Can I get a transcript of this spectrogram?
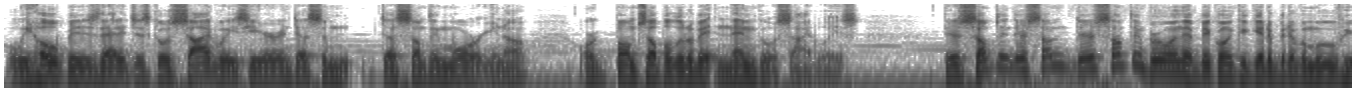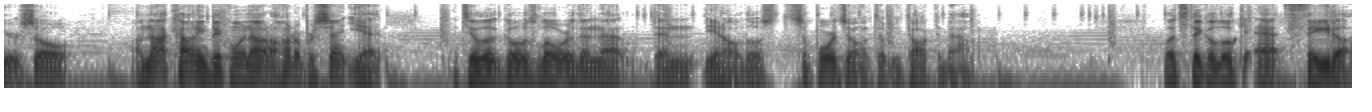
What we hope is that it just goes sideways here and does some does something more, you know, or bumps up a little bit and then goes sideways. There's something there's some there's something brewing that Bitcoin could get a bit of a move here. So I'm not counting Bitcoin out 100% yet until it goes lower than that than you know those support zones that we talked about. Let's take a look at Theta.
